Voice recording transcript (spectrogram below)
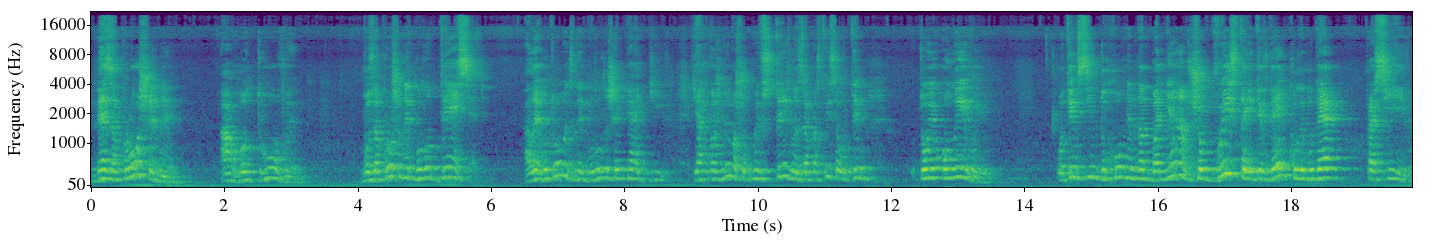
Не запрошеним, а готовим. Бо запрошених було 10, але готових з них було лише 5 дів. Як важливо, щоб ми встигли запастися тим, тою оливою, отим всім духовним надбанням, щоб вистояти в день, коли буде просіювання.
